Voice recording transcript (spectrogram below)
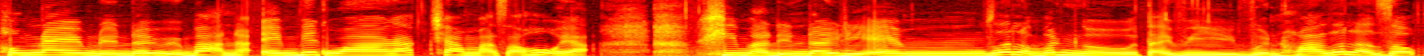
Hôm nay em đến đây với bạn là em biết qua các trang mạng xã hội ạ. Khi mà đến đây thì em rất là bất ngờ tại vì vườn hoa rất là rộng,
